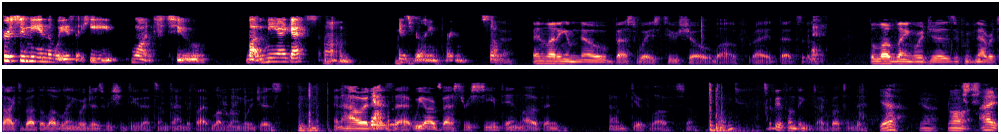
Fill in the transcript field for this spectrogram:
pursue me in the ways that he wants to love me i guess um is really important. So Yeah. And letting him know best ways to show love, right? That's a, the love languages. If we've never talked about the love languages, we should do that sometime. The five love languages, and how it is Yeah. that we are best received in love and um, give love. So it'll be a fun thing to talk about someday. Yeah, yeah. No, I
